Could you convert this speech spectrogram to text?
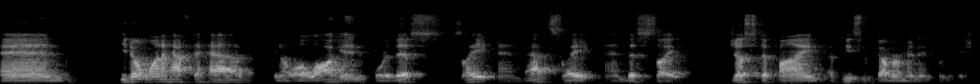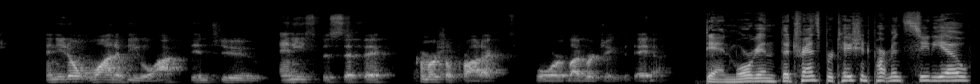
And you don't want to have to have, you know, a login for this site and that site and this site just to find a piece of government information. And you don't want to be locked into any specific commercial product for leveraging the data. Dan Morgan, the Transportation Department's CDO,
